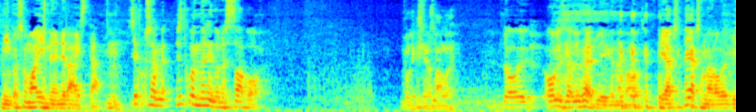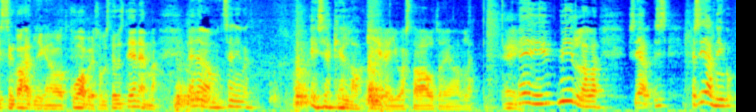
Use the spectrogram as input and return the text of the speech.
Niin, koska mä oon ihminen, ne väistää. Mm. Sitten kun, sä, sit kun mä menin tuonne Savoon, Oliko siellä valoja? No, oli siellä lyhyet liikennevalot. Piaks, Piaksamäellä oli vissiin kahdet liikennevalot, Kuopiossa olisi tietysti enemmän. enemmän mutta se niin, ei siellä kellä ole kiire juosta autoja alle. Ei. Ei millään. Siellä, siis, ja siellä niinku,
